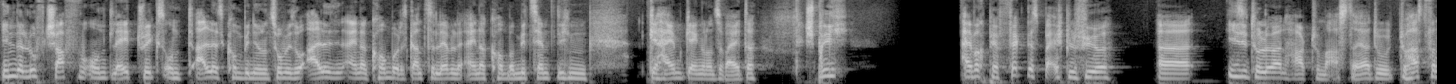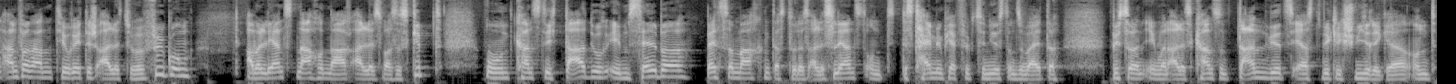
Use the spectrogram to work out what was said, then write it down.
in der Luft schaffen und Late Tricks und alles kombinieren und sowieso alles in einer Combo, das ganze Level in einer Combo mit sämtlichen Geheimgängen und so weiter. Sprich, einfach perfektes Beispiel für äh, easy to learn, hard to master. Ja? Du, du hast von Anfang an theoretisch alles zur Verfügung aber lernst nach und nach alles, was es gibt und kannst dich dadurch eben selber besser machen, dass du das alles lernst und das Timing perfektionierst und so weiter, bis du dann irgendwann alles kannst und dann wird es erst wirklich schwierig. Ja? Und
